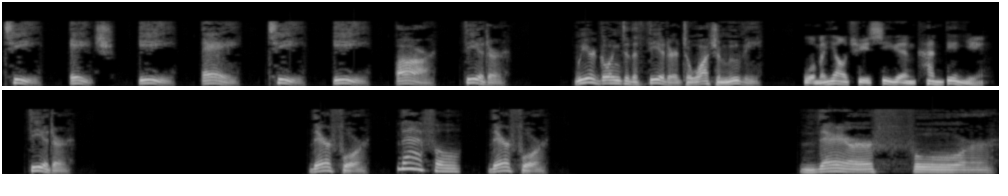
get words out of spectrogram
T H E A T E R. Theater. We are going to the theater to watch a movie. 我们要去戏院看电影。 Theater. Therefore. therefore, Therefore. Therefore.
